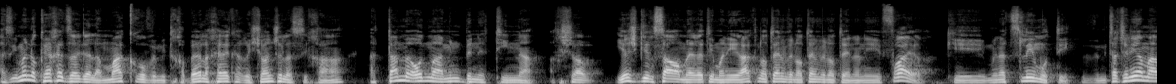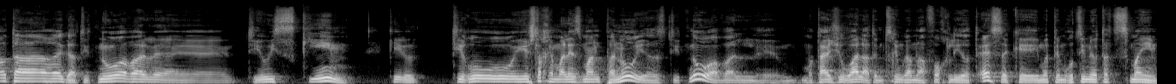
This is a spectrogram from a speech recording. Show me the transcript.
אז אם אני לוקח את זה רגע למקרו ומתחבר לחלק הראשון של השיחה, אתה מאוד מאמין בנתינה. עכשיו, יש גרסה אומרת אם אני רק נותן ונותן ונותן אני פראייר כי מנצלים אותי ומצד שני אמרת רגע תיתנו אבל uh, תהיו עסקיים כאילו תראו יש לכם מלא זמן פנוי אז תיתנו אבל uh, מתישהו וואלה אתם צריכים גם להפוך להיות עסק uh, אם אתם רוצים להיות עצמאים.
